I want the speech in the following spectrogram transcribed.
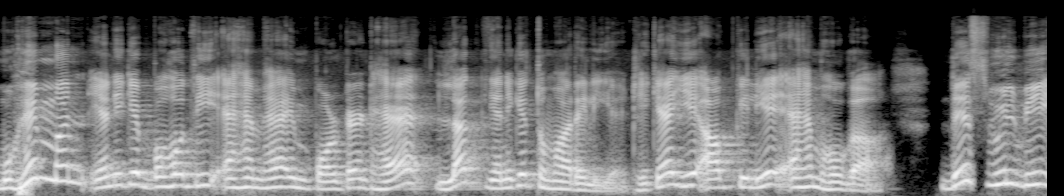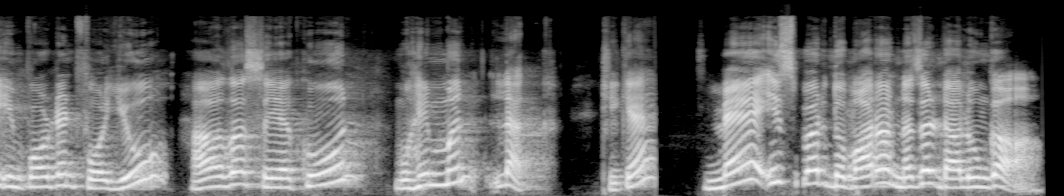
मुहिमन यानी कि बहुत ही अहम है इम्पोर्टेंट है, लक यानी कि तुम्हारे लिए। ठीक है? ये आपके लिए अहम होगा। This will be important for you हाजा सयकून मुहिमन लक। ठीक है? मैं इस पर दोबारा नज़र डालूँगा।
